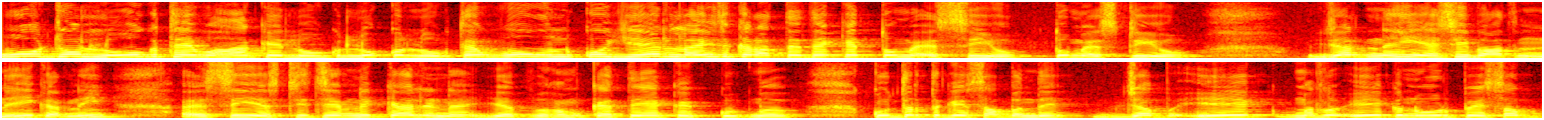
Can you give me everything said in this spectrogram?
वो जो लोग थे वहाँ के लोग, लोकल लोग थे, वो उनको ये रिलाइज कराते थे कि तुम एस सी हो, तुम एस टी हो। यार नहीं, ऐसी बात नहीं करनी। ऐसी एस टी से हमने क्या लेना है? या हम कहते हैं कि कुदरत के सब बंदे, जब एक मतलब एक नूर पे सब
